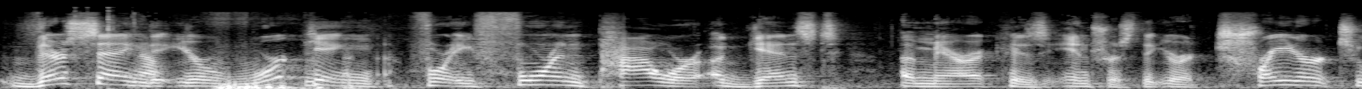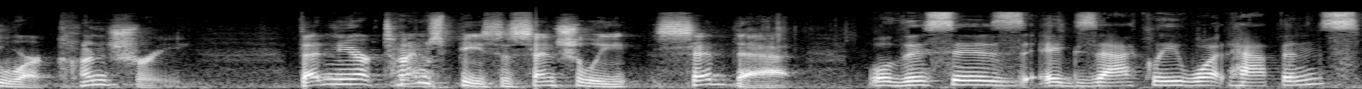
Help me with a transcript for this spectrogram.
They're saying that you're working for a foreign power against America's interest, that you're a traitor to our country. That New York Times piece essentially said that. Well, this is exactly what happens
